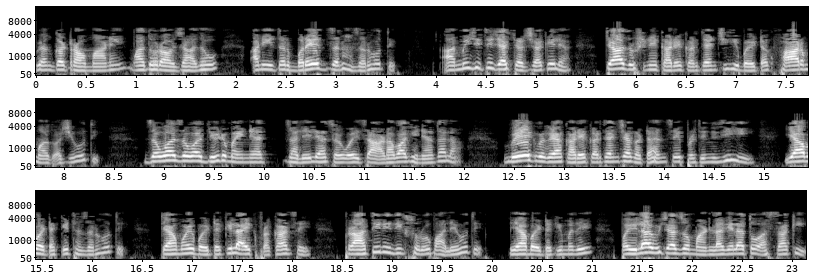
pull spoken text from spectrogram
व्यंकटराव माने माधवराव जाधव आणि इतर बरेच जण हजर होते. आम्ही जिथे ज्या चर्चा केल्या त्या दृष्टीने कार्यकर्त्यांची ही बैठक फार महत्वाची होती. जवळजवळ दीड महिन्यात झालेल्या चळवळीचा आढावा घेण्यात आला. वेगवेगळ्या कार्यकर्त्यांच्या गटांचे प्रतिनिधीही या बैठकीत हजर होते. त्यामुळे बैठकीला एक प्रकारचे प्रातिनिधिक स्वरूप आले होते. या बैठकीमध्ये पहिला विचार जो मांडला गेला तो असा की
